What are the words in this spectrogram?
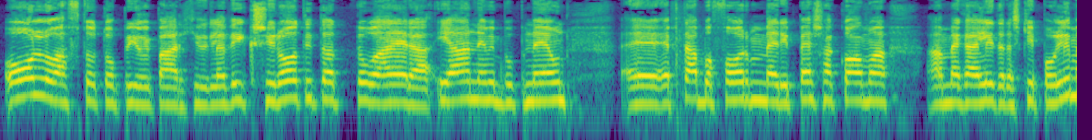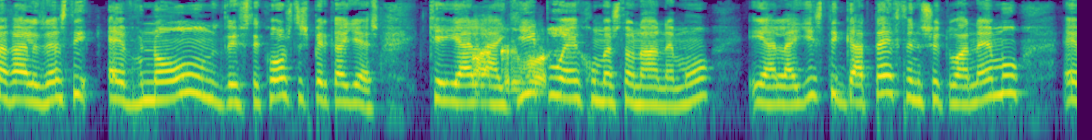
Όλο αυτό το οποίο υπάρχει, δηλαδή η ξηρότητα του αέρα, οι άνεμοι που πνέουν, ε, 7 μποφόρ με ρηπέ ακόμα μεγαλύτερες και η πολύ μεγάλη ζέστη ευνοούν δυστυχώς τις πυρκαγιές. Και η αλλαγή που έχουμε στον άνεμο, η αλλαγή στην κατεύθυνση του ανέμου, ε,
